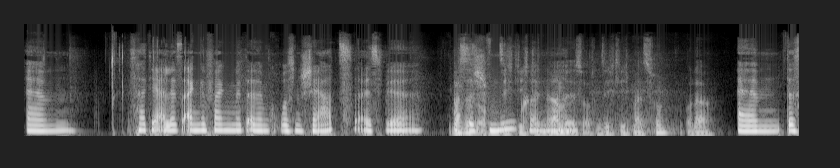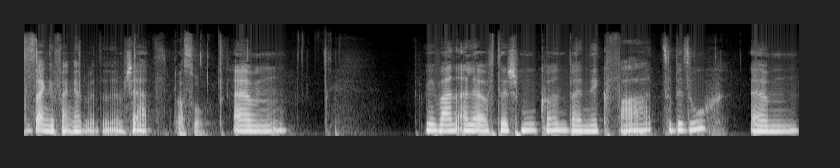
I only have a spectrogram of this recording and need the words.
Ähm, es hat ja alles angefangen mit einem großen Scherz, als wir. Was ist offensichtlich? Der Name ist offensichtlich, meinst du? Oder? Ähm, dass es angefangen hat mit einem Scherz. Ach so. Ähm, wir waren alle auf der Schmukon bei Nick Farr zu Besuch. Ähm,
